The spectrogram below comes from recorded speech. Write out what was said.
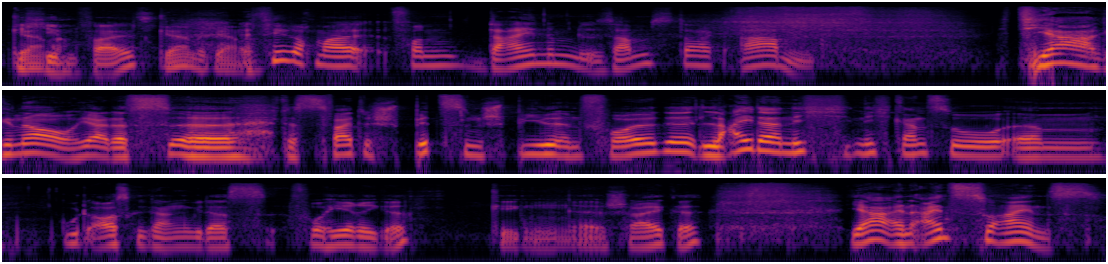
Ja, gerne. jedenfalls. Gerne, gerne. Erzähl doch mal von deinem Samstagabend. Tja, genau, ja, das, äh, das zweite Spitzenspiel in Folge. Leider nicht, nicht ganz so ähm, gut ausgegangen wie das vorherige gegen äh, Schalke. Ja, ein 1 zu 1.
